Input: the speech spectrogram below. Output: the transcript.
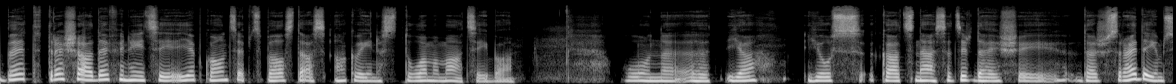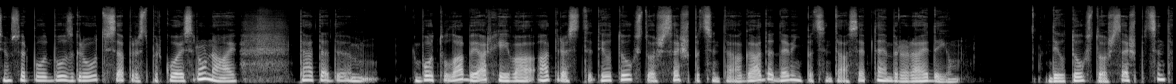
Bet trešā definīcija, jeb koncepts, balstās Akvīnas Toma mācībā. Un, ja jūs kāds nesat dzirdējuši dažus raidījumus, jums varbūt būs grūti saprast, par ko es runāju. Tātad um, būtu labi arhīvā atrast 2016. gada 19. septembra raidījumu. 2016.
